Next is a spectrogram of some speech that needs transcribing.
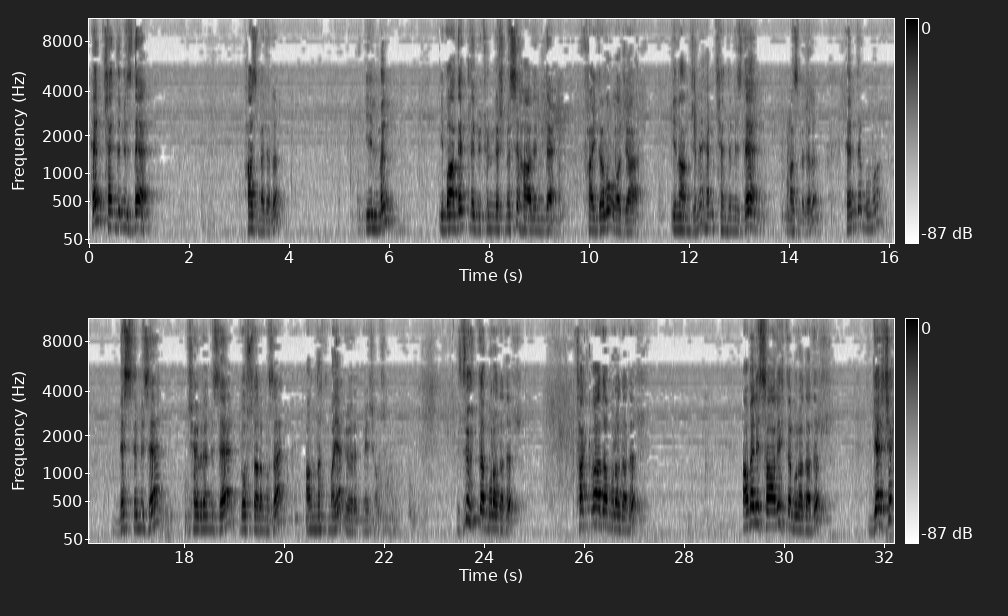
hem kendimizde hazmedelim, ilmin ibadetle bütünleşmesi halinde faydalı olacağı inancını hem kendimizde hazmedelim, hem de bunu neslimize, çevremize, dostlarımıza anlatmaya, öğretmeye çalışalım. Zühd de buradadır. Takva da buradadır. Ameli salih de buradadır. Gerçek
